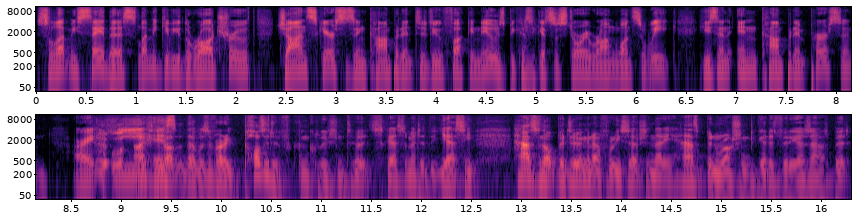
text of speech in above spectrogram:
So let me say this. Let me give you the raw truth. John Scarce is incompetent to do fucking news because he gets a story wrong once a week. He's an incompetent person. All right, he I actually is. felt that there was a very positive conclusion to it. Scarce admitted that yes, he has not been doing enough research and that he has been rushing to get his videos out a bit,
